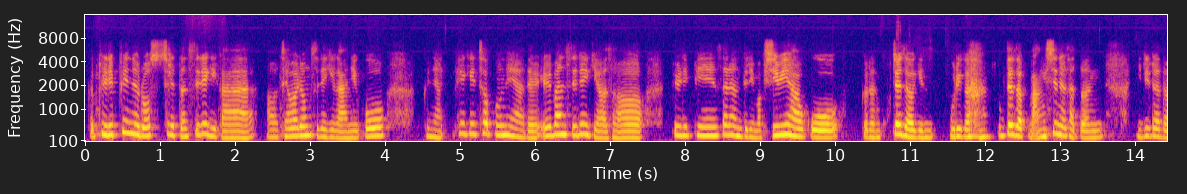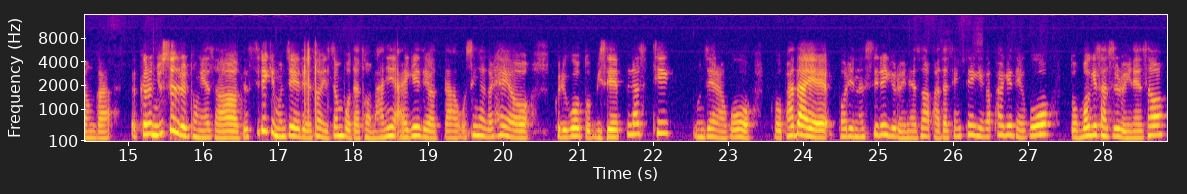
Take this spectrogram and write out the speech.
그 필리핀으로 수출했던 쓰레기가 어, 재활용 쓰레기가 아니고 그냥 폐기 처분해야 될 일반 쓰레기여서 필리핀 사람들이 막 시위하고 그런 국제적인 우리가 국제적 망신을 샀던 일이라던가 그런 뉴스들을 통해서 그 쓰레기 문제에 대해서 예전보다 더 많이 알게 되었다고 생각을 해요. 그리고 또 미세 플라스틱 문제라고 그 바다에 버리는 쓰레기로 인해서 바다 생태계가 파괴되고 또 먹이 사슬로 인해서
